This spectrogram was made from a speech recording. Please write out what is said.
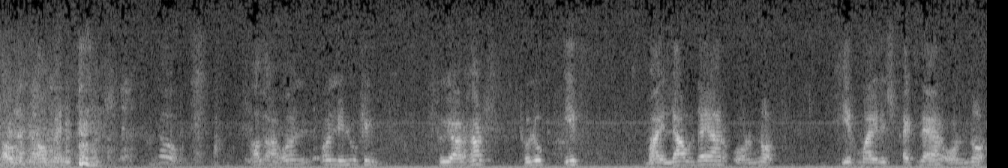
how, how many pounds. No. Allah only, only looking to your heart to look if my love there or not, if my respect there or not.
